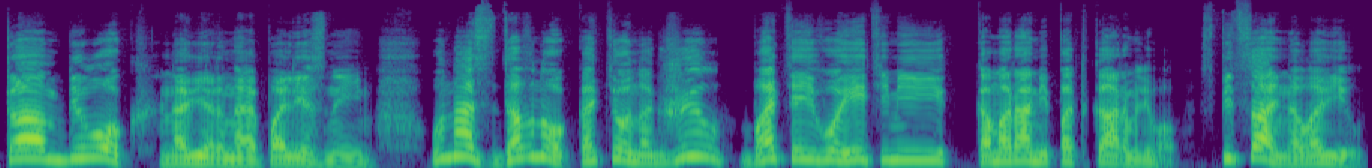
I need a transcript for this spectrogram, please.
Там белок, наверное, полезный им. У нас давно котенок жил, батя его этими комарами подкармливал. Специально ловил.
